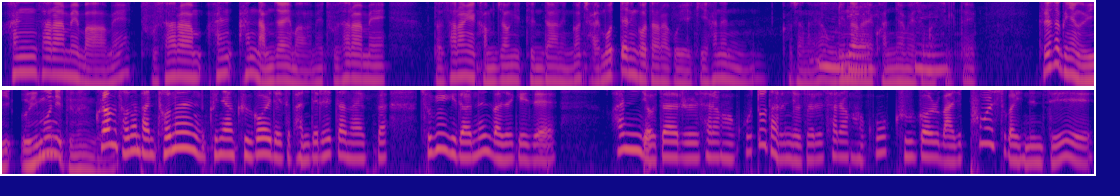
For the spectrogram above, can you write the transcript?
한 사람의 마음에 두 사람 한, 한 남자의 마음에 두 사람의 어떤 사랑의 감정이 든다는 건 잘못된 거다라고 얘기하는 거잖아요. 음, 우리나라의 네. 관념에서 음. 봤을 때. 그래서 그냥 의, 의문이 드는 거예요. 그러면 저는 반 저는 그냥 그거에 대해서 반대를 했잖아요. 그러니까 조규희 기자는 만약에 이제 한 여자를 사랑하고 또 다른 여자를 사랑하고 그걸 많이 품을 수가 있는지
